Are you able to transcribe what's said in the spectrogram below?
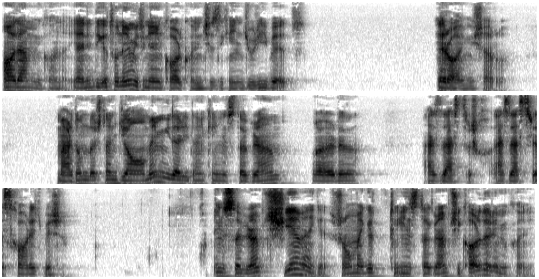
آدم می‌کنه. یعنی دیگه تو نمی‌تونی این کار کنی چیزی که اینجوری بهت ارائه میشه رو. مردم داشتن جامعه میدریدن که اینستاگرام قرار از دسترس از دسترس خارج بشه. خب اینستاگرام چیه مگه؟ شما مگه تو اینستاگرام چی کار داری می‌کنی؟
